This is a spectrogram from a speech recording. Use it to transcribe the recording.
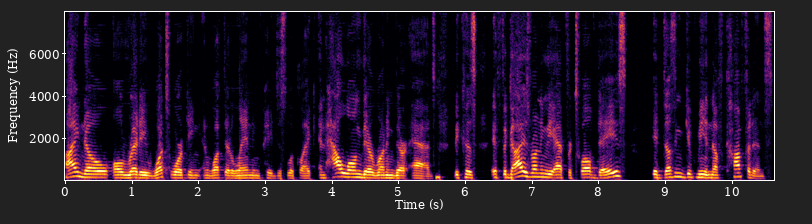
I know already what's working and what their landing pages look like and how long they're running their ads. Because if the guy is running the ad for 12 days, it doesn't give me enough confidence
